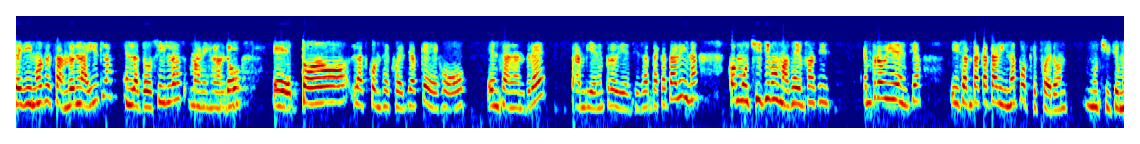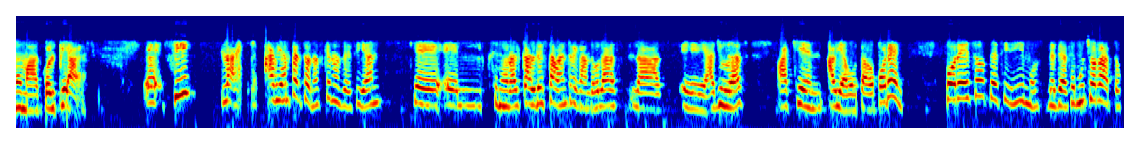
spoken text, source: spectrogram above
Seguimos estando en la isla, en las dos islas, manejando eh, todas las consecuencias que dejó en San Andrés también en Providencia y Santa Catalina, con muchísimo más énfasis en Providencia y Santa Catalina porque fueron muchísimo más golpeadas. Eh, sí, habían personas que nos decían que el señor alcalde estaba entregando las, las eh, ayudas a quien había votado por él. Por eso decidimos desde hace mucho rato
